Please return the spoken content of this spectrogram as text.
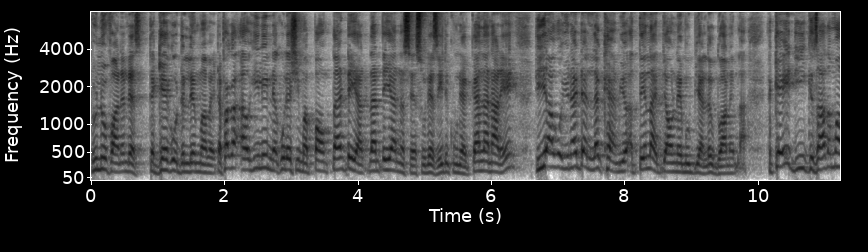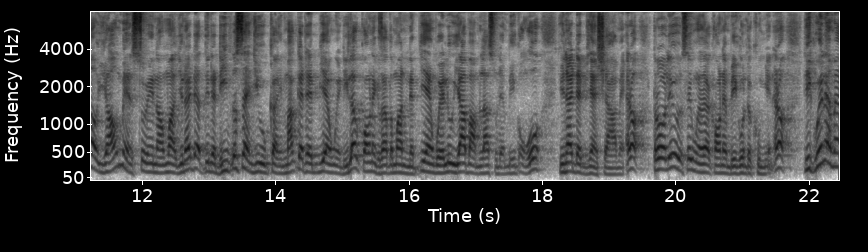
Bruno Fernandes တကယ်ကို dilemma ပဲတစ်ဖက်က Al Hilal နဲ့အခုလက်ရှိမှာပေါင်တန်း100တန်း120ဆိုတဲ့ဈေးတစ်ခုနဲ့ကမ်းလှမ်းထားတယ်ဒီဟာကို United လက်ခံပြီးတော့အသင်းလိုက်ပြောင်းလဲမှုပြန်လုပ်သွားနိုင်မလားအကဲဒီကစားသမားကိုရောင်းမယ်ဆိုရင်တော့မှ United အသင်းနဲ့ဒီ percent ကြီးကိုကင် market ထဲပြန်ဝင်ဒီလောက်ကောင်းတဲ့ကစားသမားနဲ့ပြန်ဝယ်လို့ရပါမလားဆိုတဲ့မေးခွန်းကို United ပြန်ရှာမယ်အဲ့တော့တော်တော်လေးကိုစိတ်ဝင်စားကောင်းတဲ့မေးခွန်းတစ်ခုမြင်အဲ့တော့ဒီကွင်းလမ်းမှာ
